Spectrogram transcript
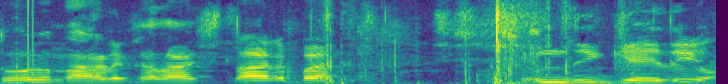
Durun arkadaşlar ben şimdi geliyor.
